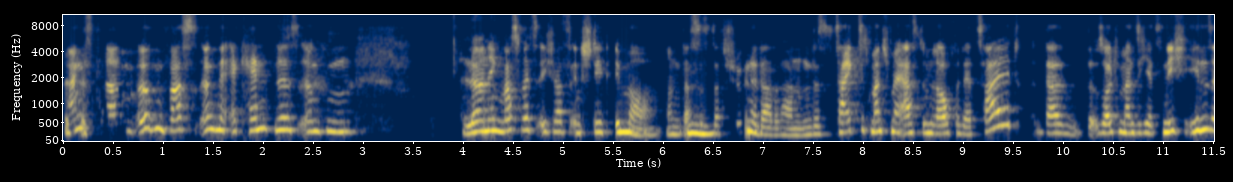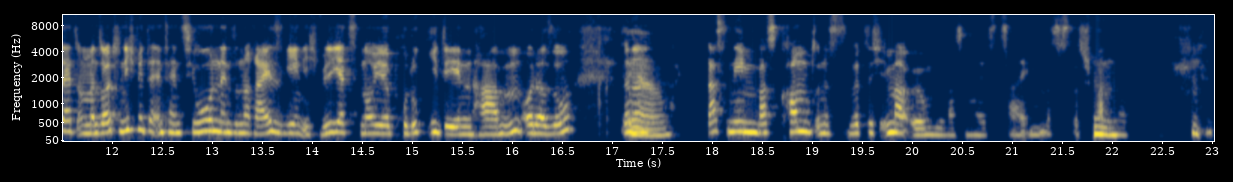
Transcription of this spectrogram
Angst haben. Irgendwas, irgendeine Erkenntnis, irgendein Learning, was weiß ich, was entsteht immer. Und das mhm. ist das Schöne daran. Und das zeigt sich manchmal erst im Laufe der Zeit. Da sollte man sich jetzt nicht hinsetzen und man sollte nicht mit der Intention in so eine Reise gehen, ich will jetzt neue Produktideen haben oder so, sondern ja. das nehmen, was kommt und es wird sich immer irgendwie was Neues zeigen. Das ist das Spannende. Mhm.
